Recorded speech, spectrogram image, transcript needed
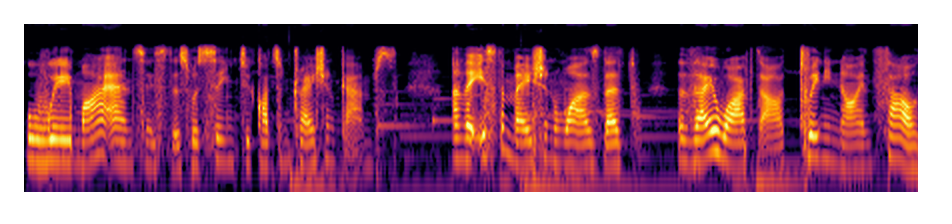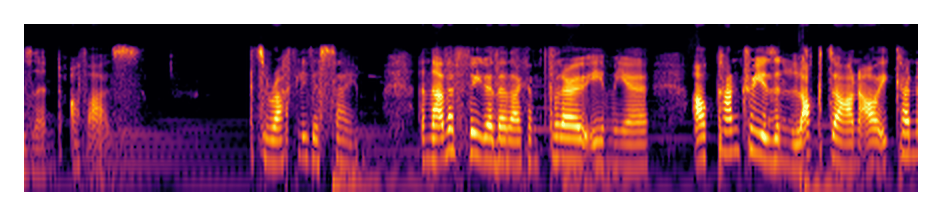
where my ancestors were sent to concentration camps, and the estimation was that they wiped out 29,000 of us. It's roughly the same. Another figure that I can throw in here our country is in lockdown, our econ-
